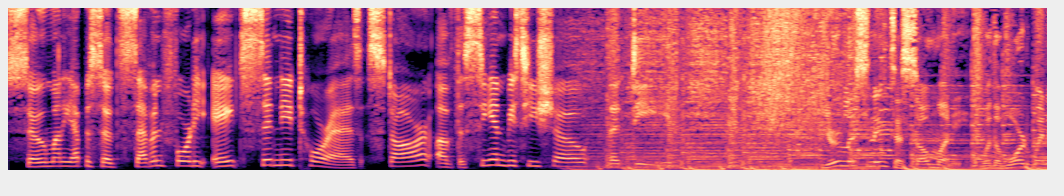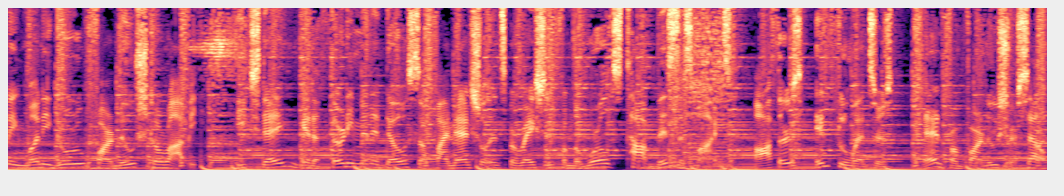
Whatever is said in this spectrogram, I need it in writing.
So Money episode 748 Sidney Torres, star of the CNBC show The Deed. You're listening to So Money with award winning money guru Farnoosh Torabi. Each day, get a 30 minute dose of financial inspiration from the world's top business minds, authors, influencers, and from Farnoosh herself.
